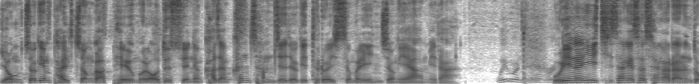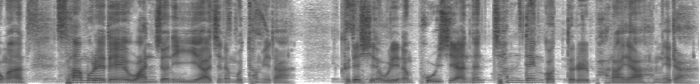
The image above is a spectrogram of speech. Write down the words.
영적인 발전과 배움을 얻을 수 있는 가장 큰 잠재력이 들어 있음을 인정해야 합니다. 우리는 이 지상에서 생활하는 동안 사물에 대해 완전히 이해하지는 못합니다. 그 대신 우리는 보이지 않는 참된 것들을 바라야 합니다.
